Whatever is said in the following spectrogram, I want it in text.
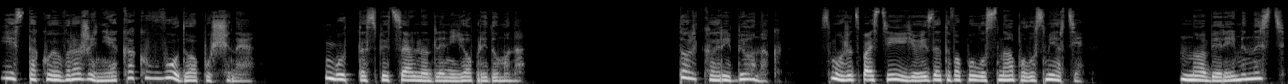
Есть такое выражение, как в воду опущенное, будто специально для нее придумано. Только ребенок сможет спасти ее из этого полусна полусмерти. Но беременность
